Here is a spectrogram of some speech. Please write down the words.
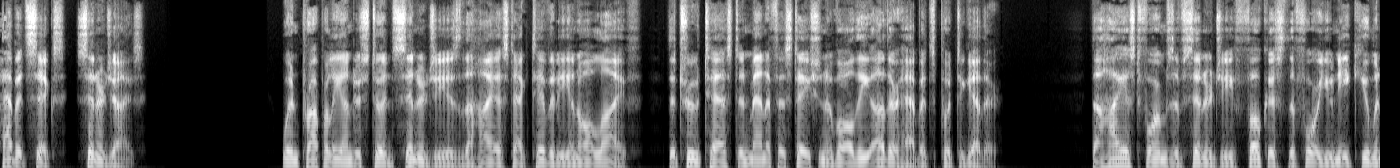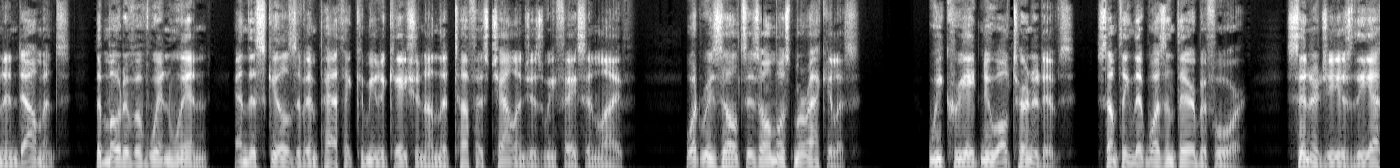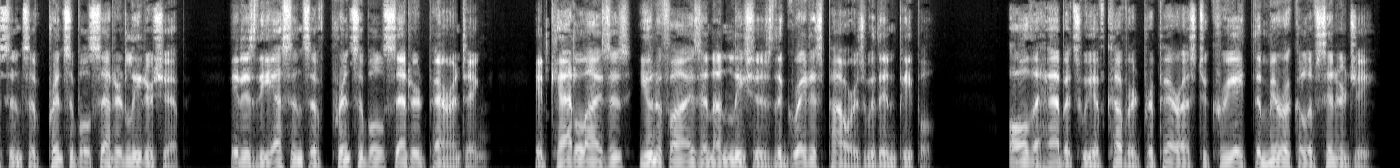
Habit 6. Synergize. When properly understood, synergy is the highest activity in all life, the true test and manifestation of all the other habits put together. The highest forms of synergy focus the four unique human endowments, the motive of win-win, and the skills of empathic communication on the toughest challenges we face in life. What results is almost miraculous. We create new alternatives, something that wasn't there before. Synergy is the essence of principle-centered leadership. It is the essence of principle-centered parenting. It catalyzes, unifies, and unleashes the greatest powers within people. All the habits we have covered prepare us to create the miracle of synergy.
